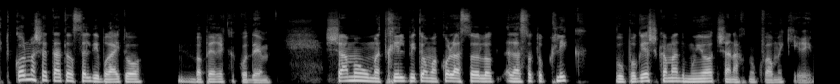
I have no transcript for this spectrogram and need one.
את כל מה שטאטרסל דיברה איתו בפרק הקודם. שם הוא מתחיל פתאום הכל לעשות, לו- לעשות לו קליק והוא פוגש כמה דמויות שאנחנו כבר מכירים.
